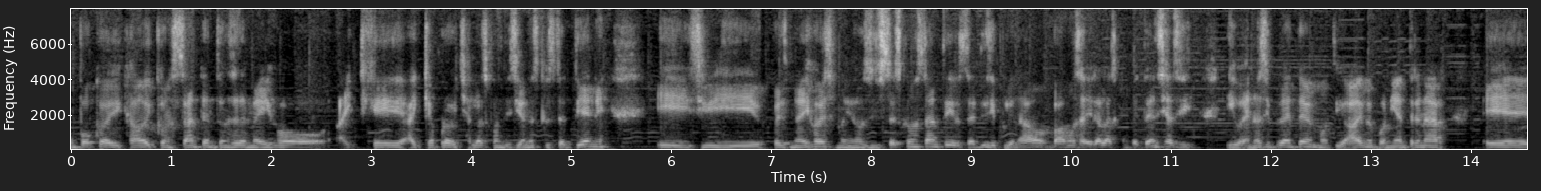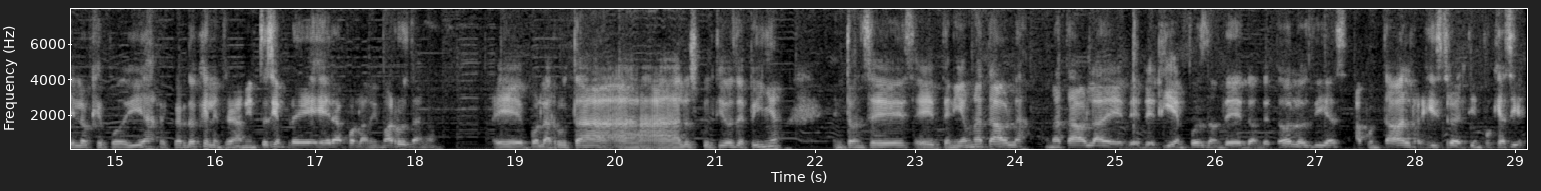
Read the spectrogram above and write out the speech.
un poco dedicado y constante, entonces me dijo, hay que, hay que aprovechar las condiciones que usted tiene y si, pues me dijo eso, me dijo, si usted es constante y usted es disciplinado, vamos a ir a las competencias y, y bueno, simplemente me motivaba y me ponía a entrenar eh, lo que podía. Recuerdo que el entrenamiento siempre era por la misma ruta, ¿no? Eh, por la ruta a los cultivos de piña entonces eh, tenía una tabla, una tabla de, tiempos donde, donde todos los días apuntaba el registro del tiempo que hacía.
